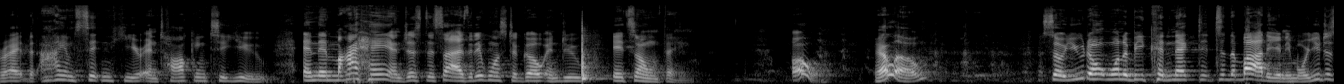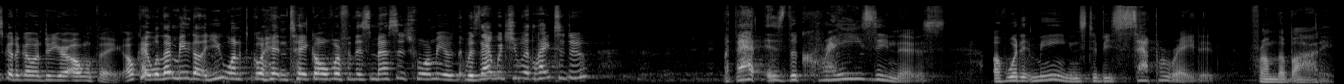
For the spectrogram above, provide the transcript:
right, that I am sitting here and talking to you, and then my hand just decides that it wants to go and do its own thing. Oh, hello. So you don't want to be connected to the body anymore. You're just going to go and do your own thing. Okay, well, let me go. You want to go ahead and take over for this message for me? Was that what you would like to do? But that is the craziness of what it means to be separated from the body.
